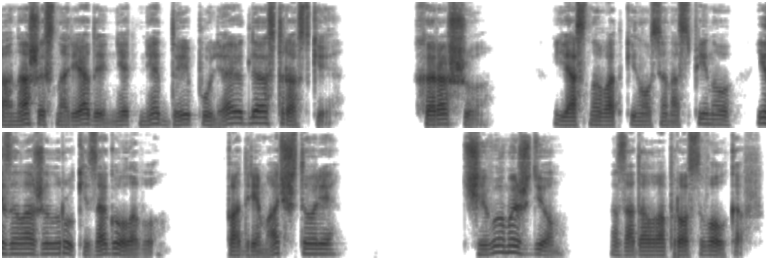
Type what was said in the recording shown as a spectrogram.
А наши снаряды нет-нет, да и пуляют для острастки. Хорошо. Я снова откинулся на спину и заложил руки за голову. Подремать, что ли? «Чего мы ждем?» – задал вопрос Волков.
